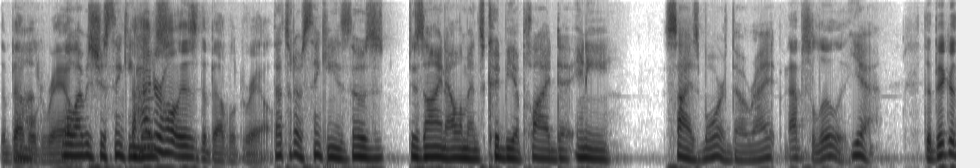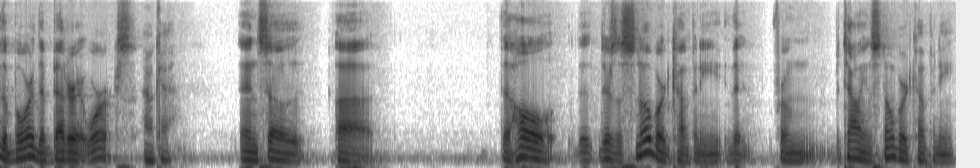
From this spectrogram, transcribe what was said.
The beveled rail. Uh, Well, I was just thinking the hydro hull is the beveled rail. that's what I was thinking. Is those design elements could be applied to any size board though, right? Absolutely. Yeah. The bigger the board, the better it works. Okay. And so, uh, the whole the, there's a snowboard company that from Battalion Snowboard Company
